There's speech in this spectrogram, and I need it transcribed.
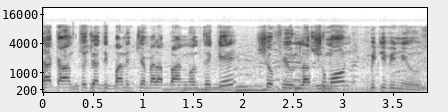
ঢাকা আন্তর্জাতিক বাণিজ্য মেলা প্রাঙ্গণ থেকে শফিউল্লাহ সুমন বিটিভি নিউজ।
